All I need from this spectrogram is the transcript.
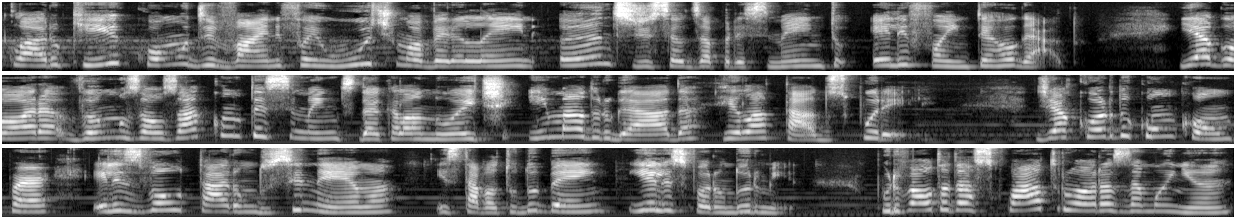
Claro que, como Divine foi o último a ver Elaine antes de seu desaparecimento, ele foi interrogado. E agora vamos aos acontecimentos daquela noite e madrugada relatados por ele. De acordo com Compare, eles voltaram do cinema, estava tudo bem e eles foram dormir. Por volta das 4 horas da manhã,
